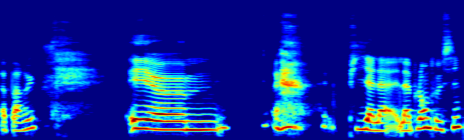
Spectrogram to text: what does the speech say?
apparu. Et Puis il y a la, la plante aussi.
